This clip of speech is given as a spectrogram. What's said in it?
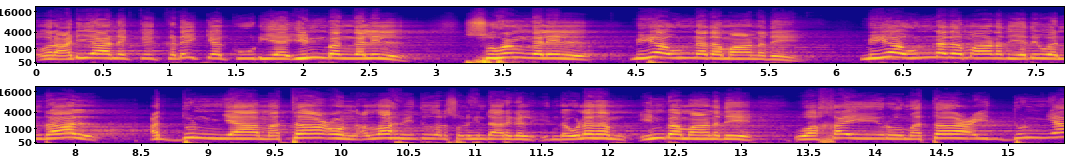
ஒரு அடியானுக்கு கிடைக்கக்கூடிய இன்பங்களில் சுகங்களில் மிக உன்னதமானது மிக உன்னதமானது எதுவென்றால் அத்துன்யா மதாஉன். அல்லாஹுவின் தூதர் சொல்கின்றார்கள் இந்த உலகம் இன்பமானது வஹைரு மதாஇ துன்யா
